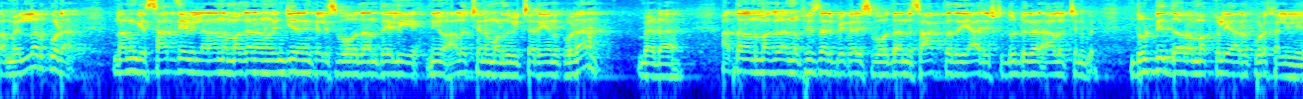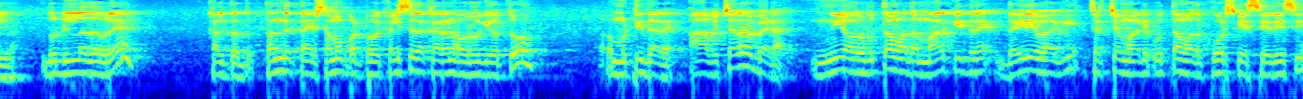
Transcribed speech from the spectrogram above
ತಮ್ಮೆಲ್ಲರೂ ಕೂಡ ನಮಗೆ ಸಾಧ್ಯವಿಲ್ಲ, ನನ್ನ ಮಗನನ್ನು ಇಂಜಿನಿಯರಿಂಗ್ ಕಲಿಸಬಹುದಾ ಅಂತ ಹೇಳಿ ನೀವು ಆಲೋಚನೆ ಮಾಡೋದು ವಿಚಾರ ಏನು ಕೂಡ ಬೇಡ. ಅಥವಾ ನನ್ನ ಮಗಳನ್ನು ಫಿಸಿಯೋಥೆರಪಿ ಕಲಿಸಬಹುದಾ ಅನ್ನ ಸಾಕ್ತದೆ ಯಾರು ಇಷ್ಟು ದುಡ್ಡುಗಳ ಆಲೋಚನೆ, ದುಡ್ಡಿದ್ದವರ ಮಕ್ಕಳು ಯಾರು ಕೂಡ ಕಲೀಲಿಲ್ಲ. ದುಡ್ಡಿಲ್ಲದವರೇ ಕಲ್ತದ್ದು. ತಂದೆ ತಾಯಿ ಶ್ರಮಪಟ್ಟು ಹೋಗಿ ಕಲಿಸಿದ ಕಾರಣ ಅವ್ರು ಹೋಗಿ ಇವತ್ತು ಮುಟ್ಟಿದ್ದಾರೆ. ಆ ವಿಚಾರವೇ ಬೇಡ. ನೀವು ಅವರು ಉತ್ತಮವಾದ ಮಾರ್ಕ್ ಇದ್ದರೆ ಧೈರ್ಯವಾಗಿ ಚರ್ಚೆ ಮಾಡಿ ಉತ್ತಮವಾದ ಕೋರ್ಸ್ಗೆ ಸೇರಿಸಿ,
